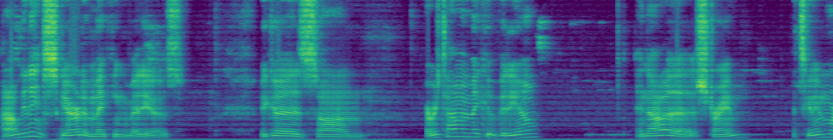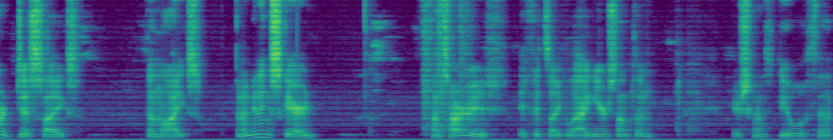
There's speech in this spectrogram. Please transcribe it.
And I'm getting scared of making videos. Because, um, every time I make a video, and not a stream, it's getting more dislikes than likes. And I'm getting scared. I'm sorry if, if it's like laggy or something. You're just gonna have to deal with it.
